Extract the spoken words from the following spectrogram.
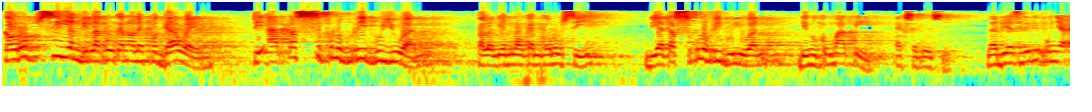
korupsi yang dilakukan oleh pegawai di atas 10 ribu yuan, kalau dia melakukan korupsi di atas 10 ribu yuan dihukum mati, eksekusi. Nah dia sendiri punya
